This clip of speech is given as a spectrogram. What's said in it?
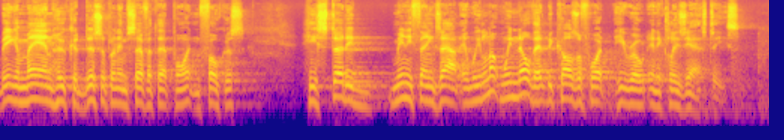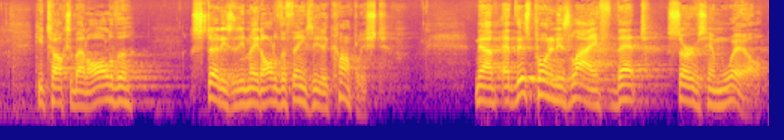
being a man who could discipline himself at that point and focus, he studied many things out. And we know, we know that because of what he wrote in Ecclesiastes. He talks about all of the studies that he made, all of the things that he accomplished. Now, at this point in his life, that serves him well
